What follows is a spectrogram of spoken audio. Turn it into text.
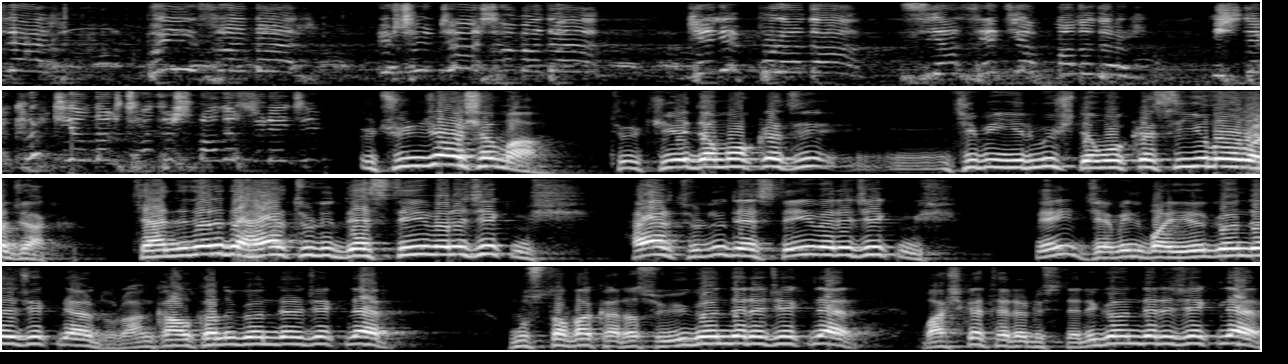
Gençler, bu insanlar üçüncü aşamada gelip burada siyaset yapmalıdır. İşte 40 yıllık çatışmalı süreci Üçüncü aşama. Türkiye demokrasi 2023 demokrasi yılı olacak. Kendileri de her türlü desteği verecekmiş. Her türlü desteği verecekmiş. Ne? Cemil Bayık'ı gönderecekler, Duran Kalkan'ı gönderecekler. Mustafa Karasu'yu gönderecekler. Başka teröristleri gönderecekler.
